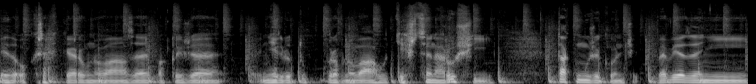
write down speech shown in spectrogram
je to o křehké rovnováze, pakliže někdo tu rovnováhu těžce naruší, tak může končit ve vězení,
